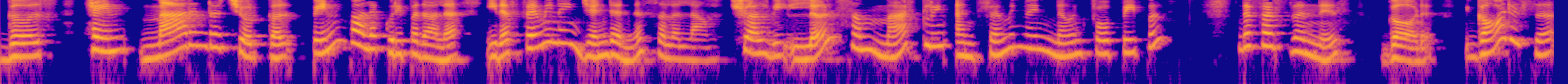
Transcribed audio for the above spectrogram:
கேர்ள்ஸ் ஹென் மேர்ன்ற சொற்கள் பெண் பால குறிப்பதால இத ஃபெமினைன் ஜெண்டர்னு சொல்லலாம் shall we learn some masculine and feminine noun for people the first one is God God is a uh,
